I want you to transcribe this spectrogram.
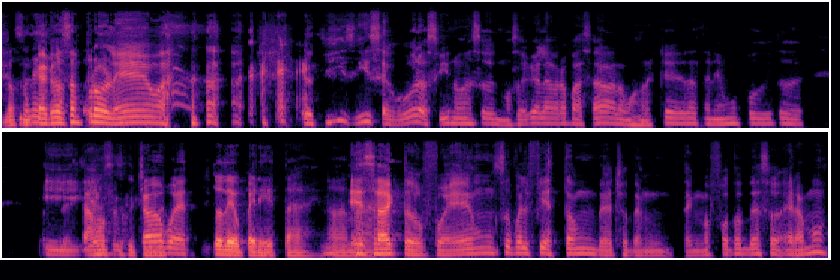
No nunca causan problemas. Sí, sí, seguro, sí, no, eso, no sé qué le habrá pasado, a lo mejor es que la teníamos un poquito de... Y, fin y escuchando pues, un de opereta, nada más. Exacto, fue un super fiestón. De hecho, ten- tengo fotos de eso. Éramos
